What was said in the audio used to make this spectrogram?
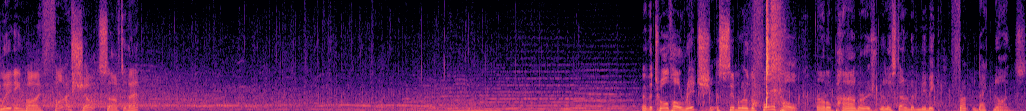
Leading by five shots after that. And the 12th hole, Rich, similar to the fourth hole. Arnold Palmer is really starting to mimic front and back nines.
